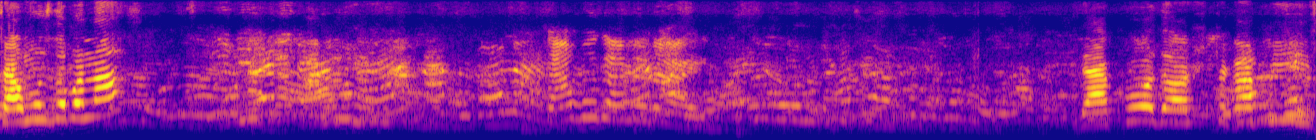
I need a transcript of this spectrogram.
চামচ দেবো না? চামচ আনে নাই দেখো দশ টাকা পিস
